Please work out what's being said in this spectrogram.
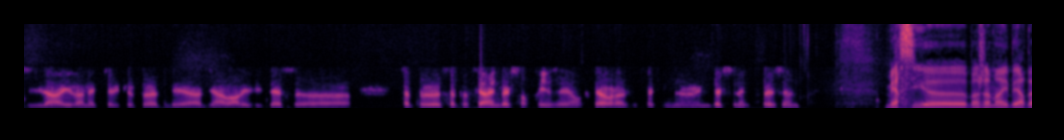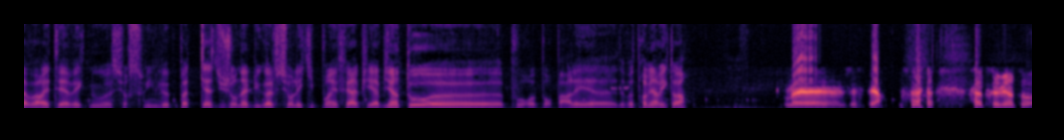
s'il arrive à mettre quelques putts et à bien avoir les vitesses, ça peut faire une belle surprise. Et en tout cas, voilà, je vous souhaite une, belle semaine. Merci Benjamin Hébert d'avoir été avec nous sur Swing, le podcast du journal du golf sur l'équipe.fr. Et puis à bientôt pour, parler de votre première victoire. Mais j'espère. à très bientôt.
